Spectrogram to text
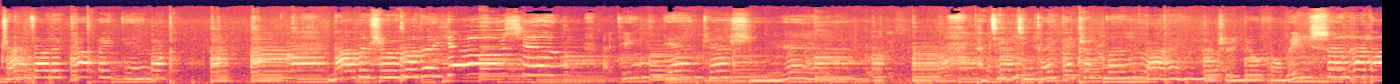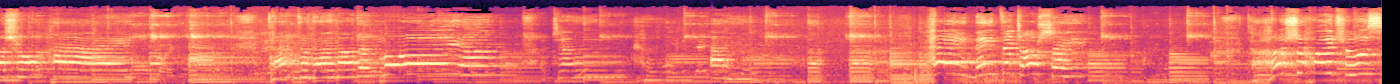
转角的咖啡店，那本书桌的悠闲，来听点爵士乐。他轻轻推开车门来。只有风铃声和他说嗨，谁？他何时会出现？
